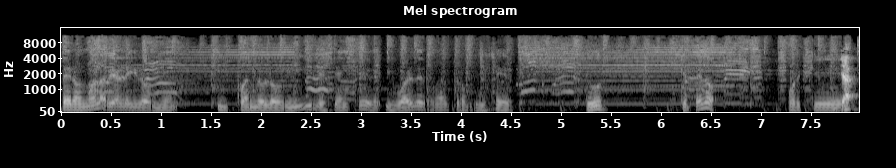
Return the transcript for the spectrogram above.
pero no lo había leído bien. Y cuando lo vi, decían que igual de Donald Trump, dije, dude, ¿qué pedo? Porque ¿Ya,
